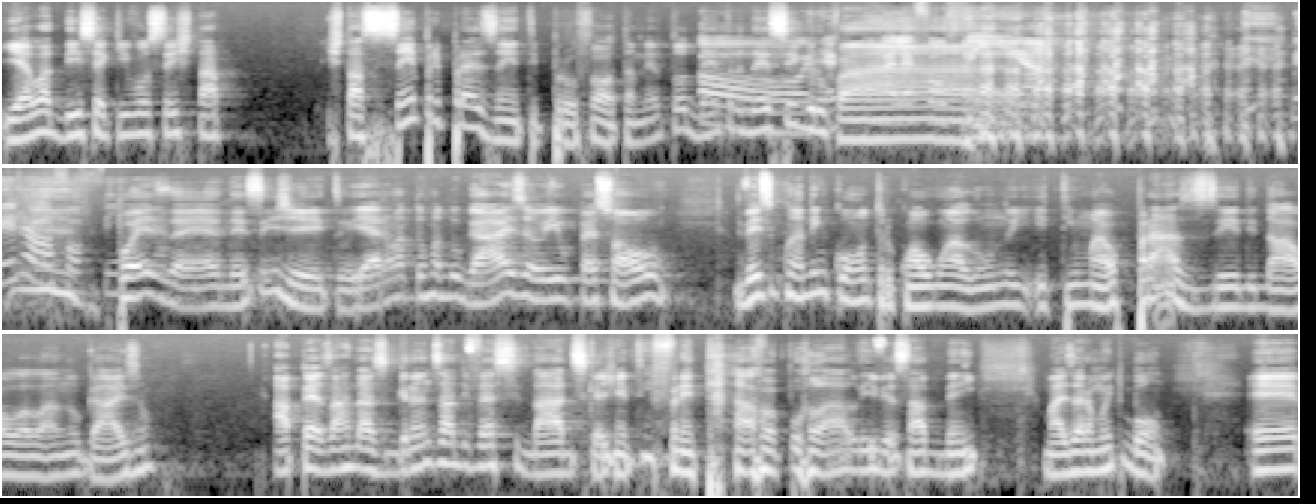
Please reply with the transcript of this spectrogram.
E ela disse aqui: você está está sempre presente, prof. Ó, também eu tô dentro oh, desse grupo. Ah. Ela é fofinha. Veja ela fofinha. Pois é, desse jeito. E era uma turma do Geisel e o pessoal de vez em quando encontro com algum aluno e, e tinha o maior prazer de dar aula lá no Geisel. Apesar das grandes adversidades que a gente enfrentava por lá, a Lívia sabe bem, mas era muito bom. É,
